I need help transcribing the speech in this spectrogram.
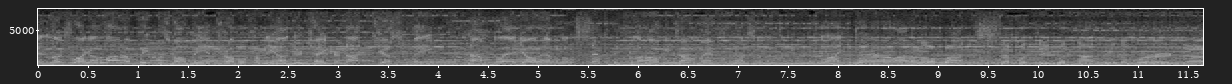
It looks like a lot of people's going to be in trouble from The Undertaker, not just me. And I'm glad y'all have a little sympathy for the Honky Tonk Man for once in a lifetime. Well, I don't know about sympathy would not be the word. I mean,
